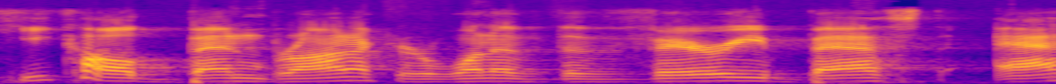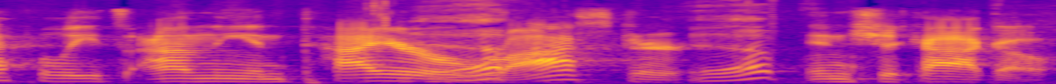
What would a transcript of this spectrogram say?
he called Ben Braunecker one of the very best athletes on the entire yep. roster yep. in Chicago.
